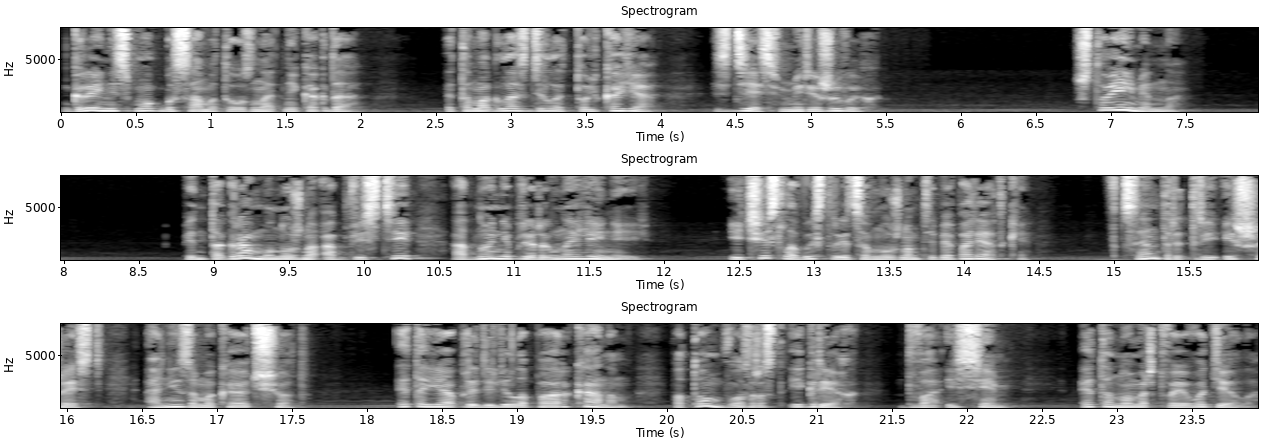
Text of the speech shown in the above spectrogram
Грей не смог бы сам это узнать никогда. Это могла сделать только я, здесь, в мире живых». «Что именно?» Пентаграмму нужно обвести одной непрерывной линией, и числа выстроятся в нужном тебе порядке. В центре 3 и 6, они замыкают счет. Это я определила по арканам, потом возраст и грех, 2 и 7. Это номер твоего дела.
